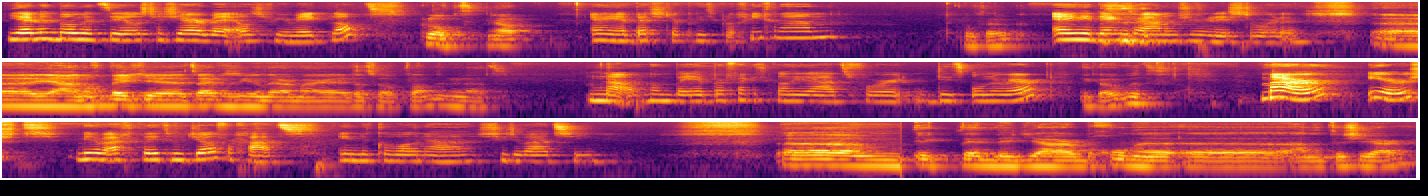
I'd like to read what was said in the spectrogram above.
Jij bent momenteel stagiair bij Elsevier Weekblad. Klopt, ja. En je hebt bachelor politicologie gedaan. Klopt ook. En je denkt eraan om journalist te worden. Eh, ja, nog een beetje twijfels hier en daar, maar dat is wel het plan inderdaad. Nou, dan ben je een perfecte kandidaat voor dit onderwerp. Ik hoop het. Maar eerst willen we eigenlijk weten hoe het jou vergaat in de coronasituatie. Ehm, ik ben dit jaar begonnen eh, aan een tussenjaar.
